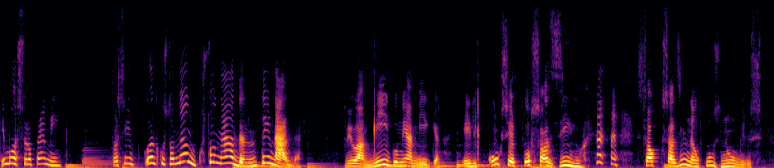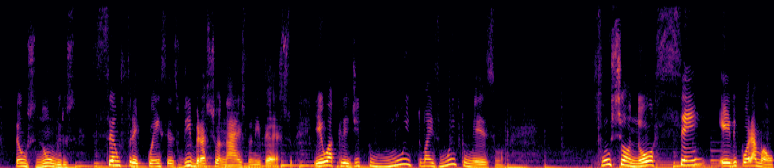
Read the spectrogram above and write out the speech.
E mostrou para mim. Falou assim: Quanto custou? Não, não custou nada, não tem nada. Meu amigo, minha amiga, ele consertou sozinho. Só sozinho não, com os números. Então, os números são frequências vibracionais do universo. Eu acredito muito, mas muito mesmo. Funcionou sem ele pôr a mão.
